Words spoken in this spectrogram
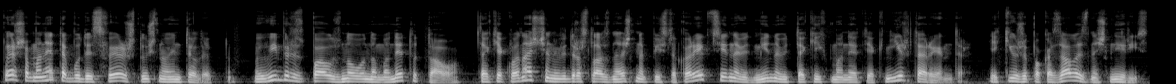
Перша монета буде з сфери штучного інтелекту. Мій вибір впав знову на монету TAO, так як вона ще не відросла значно після корекції, на відміну від таких монет, як NIR та Render, які вже показали значний ріст.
